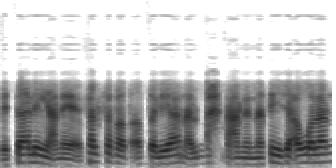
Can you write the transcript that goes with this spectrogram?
بالتالي يعني فلسفة الطليان البحث عن النتيجة اولا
